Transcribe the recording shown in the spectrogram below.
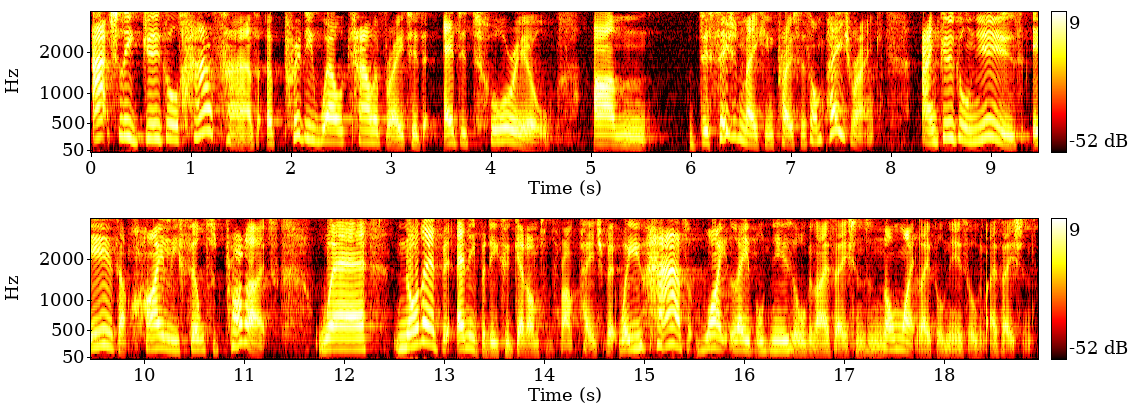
actually Google has had a pretty well calibrated editorial um, decision making process on PageRank. And Google News is a highly filtered product where not anybody could get onto the front page of it, where you had white labeled news organizations and non white labeled news organizations.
